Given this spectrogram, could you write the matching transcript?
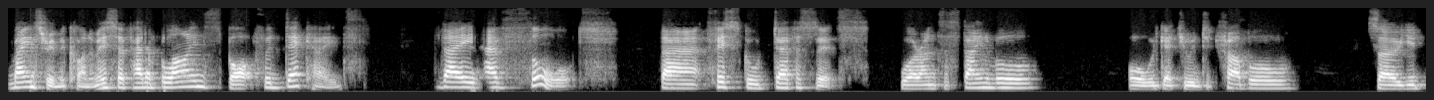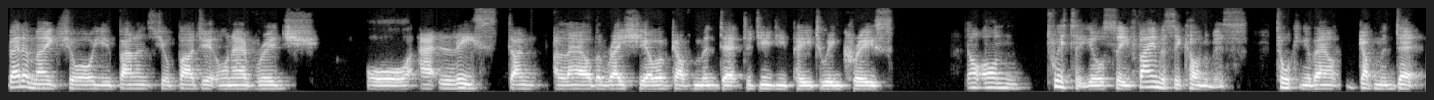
Mainstream economists have had a blind spot for decades. They have thought that fiscal deficits were unsustainable or would get you into trouble. So you'd better make sure you balance your budget on average, or at least don't allow the ratio of government debt to GDP to increase On Twitter, you'll see famous economists talking about government debt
